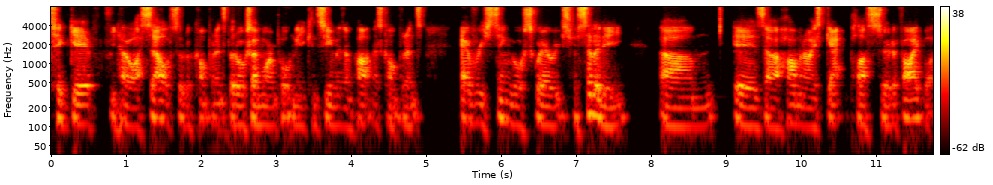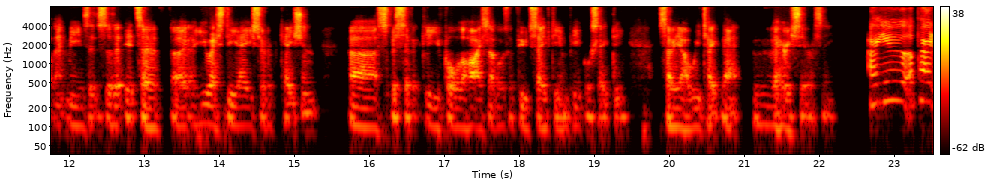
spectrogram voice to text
to give you know ourselves sort of confidence, but also more importantly, consumers and partners confidence. Every single Square Roots facility um, is uh, harmonized GAP plus certified. What that means is a, it's a, a USDA certification uh, specifically for the highest levels of food safety and people safety. So yeah, we take that very seriously. Are you a part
